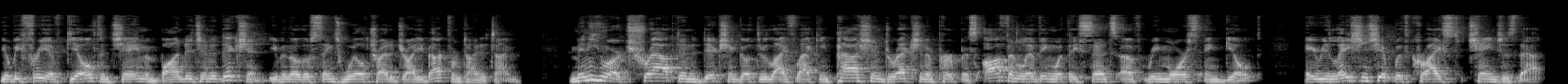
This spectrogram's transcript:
You'll be free of guilt and shame and bondage and addiction, even though those things will try to draw you back from time to time. Many who are trapped in addiction go through life lacking passion, direction, and purpose, often living with a sense of remorse and guilt. A relationship with Christ changes that.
